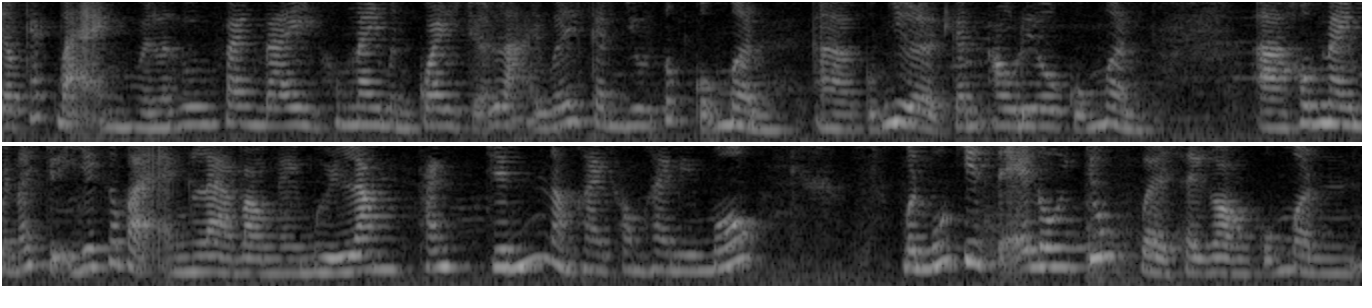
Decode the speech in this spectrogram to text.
chào các bạn, mình là Hương Phan đây. Hôm nay mình quay trở lại với kênh YouTube của mình à, cũng như là kênh audio của mình. À, hôm nay mình nói chuyện với các bạn là vào ngày 15 tháng 9 năm 2021. Mình muốn chia sẻ đôi chút về Sài Gòn của mình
